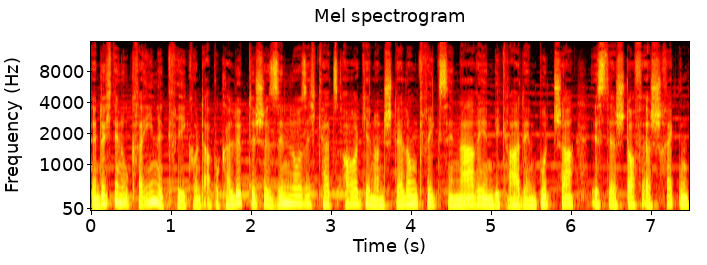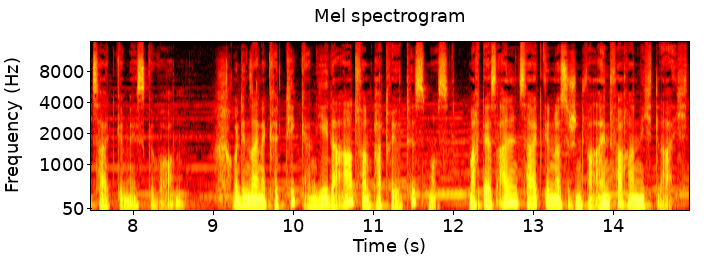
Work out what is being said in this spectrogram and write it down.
Denn durch den Ukraine-Krieg und apokalyptische Sinnlosigkeitsorgien und Stellungkriegsszenarien wie gerade in Butscha ist der Stoff erschreckend zeitgemäß geworden. Und in seiner Kritik an jeder Art von Patriotismus macht er es allen zeitgenössischen Vereinfachern nicht leicht.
